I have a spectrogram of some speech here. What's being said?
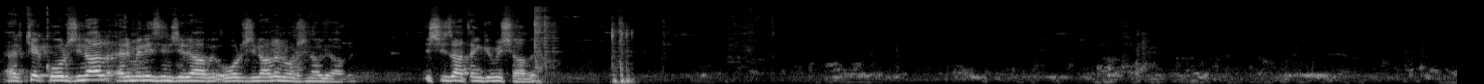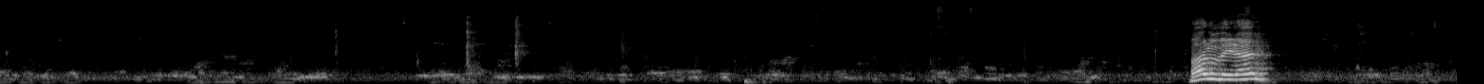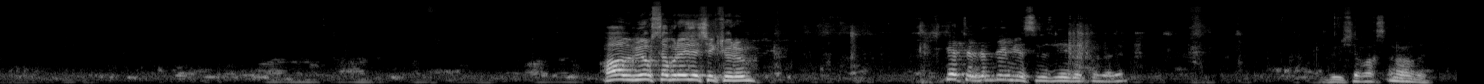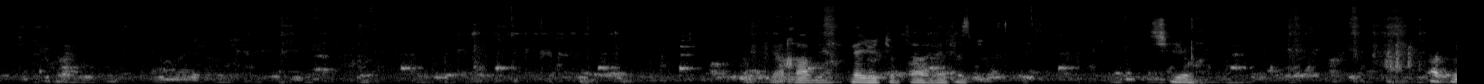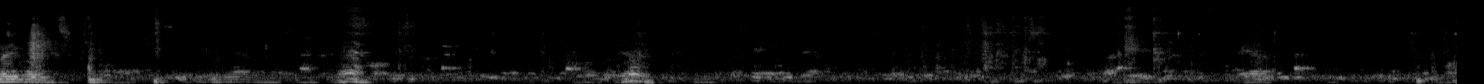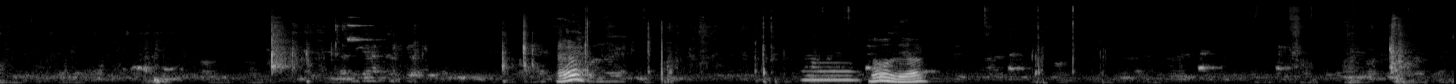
Erkek orijinal Ermeni zinciri abi. Orijinalin orijinali abi. İşi zaten gümüş abi. Var mı beyler? Abim yoksa burayı da çekiyorum. Getirdim demiyorsunuz niye getirmedim. Bu işe baksana abi. Yok abi ne YouTube'da ne Facebook'ta. Şey yok. Atmayı git. He. He. He? Ne oldu ya?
